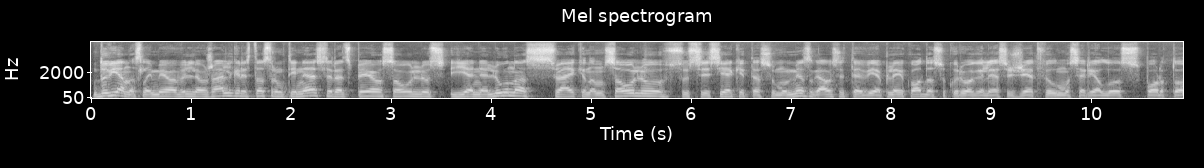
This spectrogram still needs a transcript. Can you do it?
2-1 laimėjo Vilniaus Žalgeris tas rungtynes ir atspėjo Saulis Janeliūnas. Sveikinam Saulių, susisiekite su mumis, gausite Vieplay kodą, su kuriuo galėsite žiūrėti filmus, serialus, sporto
